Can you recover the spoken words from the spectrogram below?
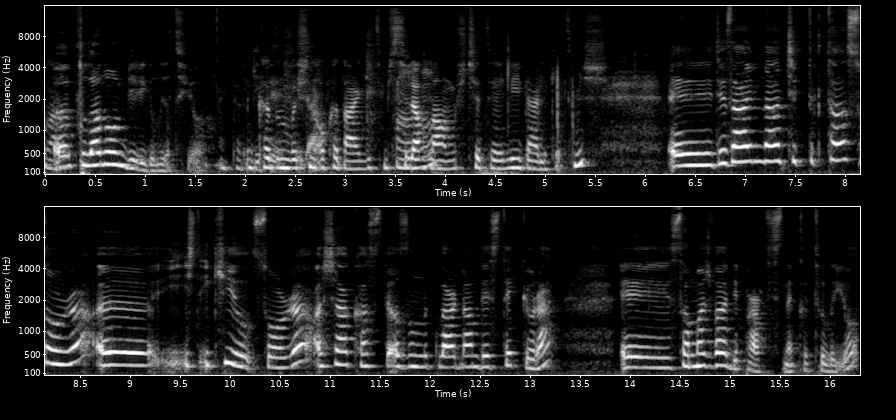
Pulan. e, Pulan 11 yıl yatıyor. E tabii, kadın başına o kadar gitmiş, silahlanmış, çeteye liderlik etmiş. E, cezaevinden çıktıktan sonra e, işte iki yıl sonra aşağı kast ve azınlıklardan destek gören e, Samajvadi Partisi'ne katılıyor.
